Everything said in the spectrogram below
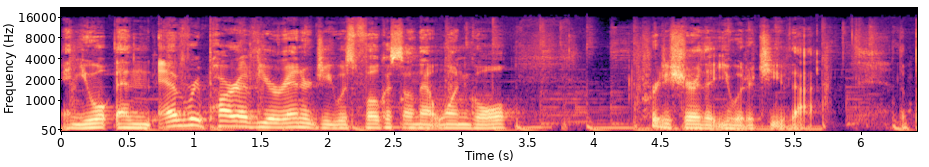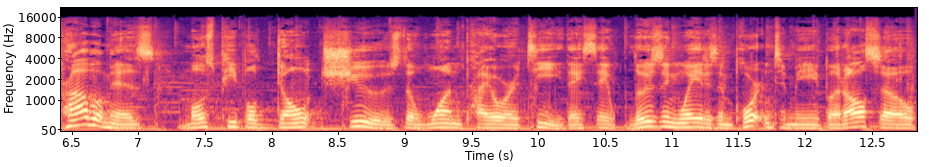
And you and every part of your energy was focused on that one goal, pretty sure that you would achieve that. The problem is, most people don't choose the one priority. They say, losing weight is important to me, but also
